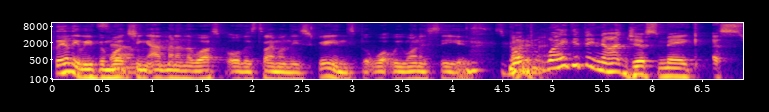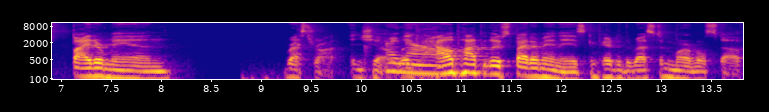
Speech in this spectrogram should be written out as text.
Clearly, we've been So- watching Ant Man and the Wasp all this time on these screens, but what we want to see is Spider Man. why did they not just make a Spider-Man restaurant and show? I Like know. how popular Spider-Man is compared to the rest of the Marvel stuff.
